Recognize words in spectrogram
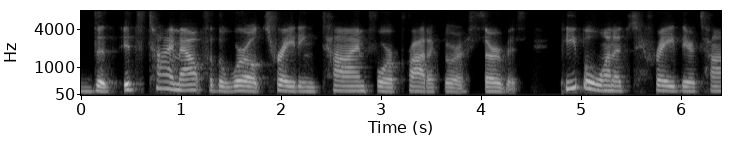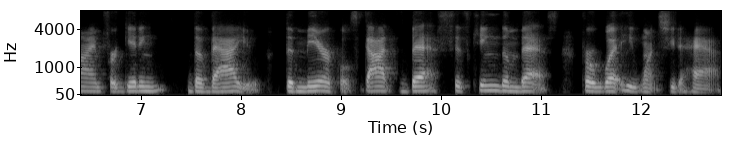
the it's time out for the world trading time for a product or a service. People want to trade their time for getting the value, the miracles, God's best, his kingdom best for what he wants you to have.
